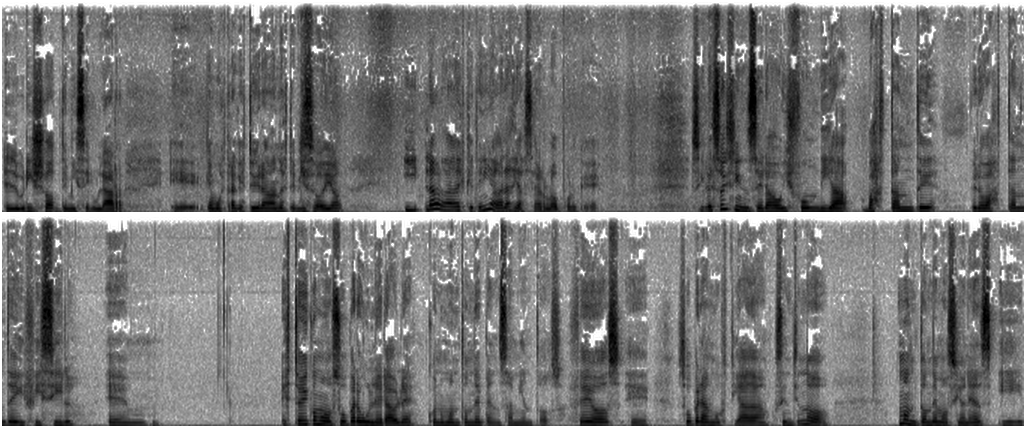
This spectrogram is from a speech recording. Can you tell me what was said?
el brillo de mi celular eh, que muestra que estoy grabando este episodio. Y la verdad es que tenía ganas de hacerlo porque, si les soy sincera, hoy fue un día bastante, pero bastante difícil. Em, estoy como súper vulnerable con un montón de pensamientos feos, eh, súper angustiada, sintiendo un montón de emociones y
